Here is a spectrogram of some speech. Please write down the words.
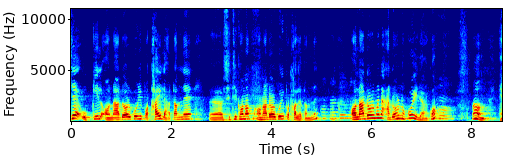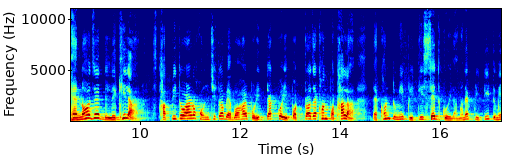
যে উকিল অনাদৰ কৰি পঠাইলা তাৰমানে চিঠিখনক অনাদৰ কৰি পঠালে তাৰমানে? অনাদৰ? মানে আদৰ নকৰিলে আকৌ? অঁ। হেন যে লিখিলা স্থাপিত আৰু সঞ্চিত ব্যৱহাৰ পৰিত্যাগ কৰি পত্ৰ যেখন পঠালা তেখন তুমি প্ৰীতি ছেদ কৰিলা মানে প্ৰীতি তুমি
